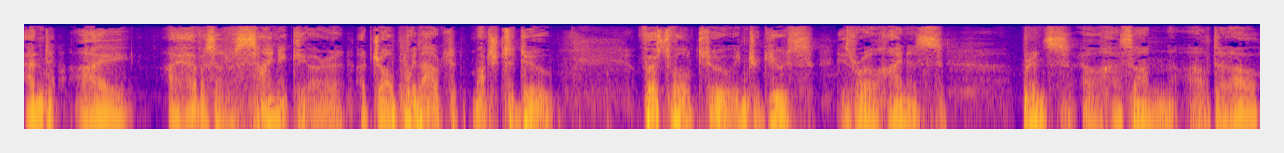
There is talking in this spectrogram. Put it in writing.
And I, I have a sort of sinecure, a, a job without much to do. First of all, to introduce His Royal Highness Prince Al Hassan Al Talal,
